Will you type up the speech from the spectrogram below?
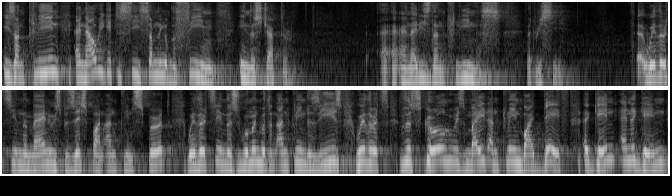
is unclean. And now we get to see something of the theme in this chapter. And that is the uncleanness that we see. Uh, whether it's in the man who's possessed by an unclean spirit, whether it's in this woman with an unclean disease, whether it's this girl who is made unclean by death, again and again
